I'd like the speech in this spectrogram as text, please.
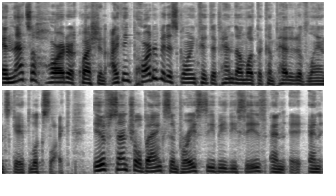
And that's a harder question. I think part of it is going to depend on what the competitive landscape looks like. If central banks embrace CBDCs and and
